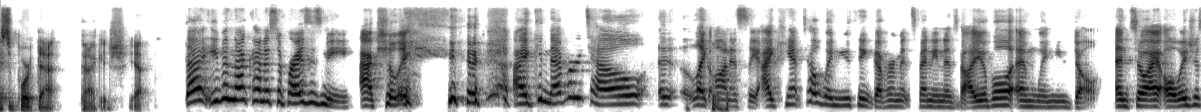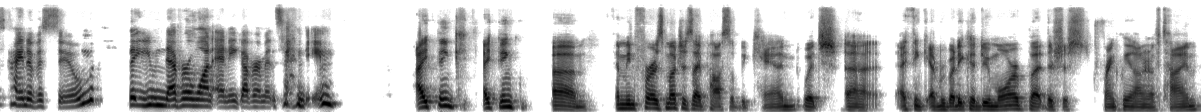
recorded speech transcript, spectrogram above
support that package. Yeah. That even that kind of surprises me, actually. I can never tell, uh, like, honestly, I can't tell when you think government spending is valuable and when you don't. And so I always just kind of assume that you never want any government spending. I think I think um I mean for as much as I possibly can, which uh I think everybody could do more, but there's just frankly not enough time.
